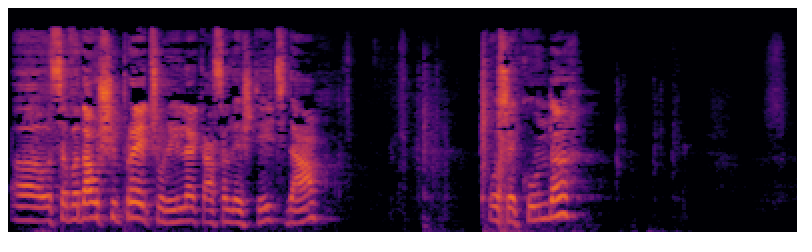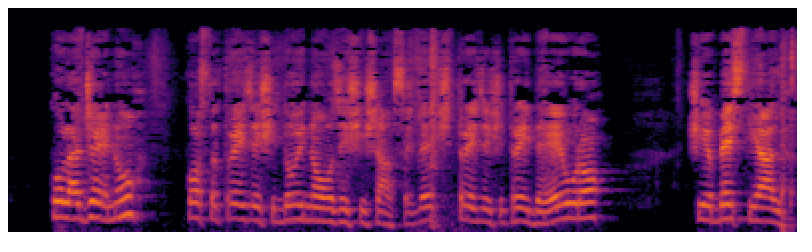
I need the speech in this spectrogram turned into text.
uh, să vă dau și prețurile ca să le știți, da? O secundă. Colagenul costă 32,96, deci 33 de euro și e bestial.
